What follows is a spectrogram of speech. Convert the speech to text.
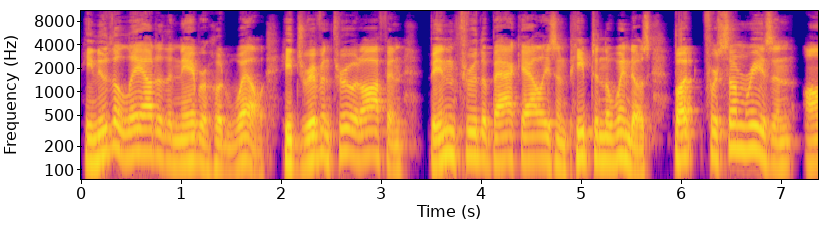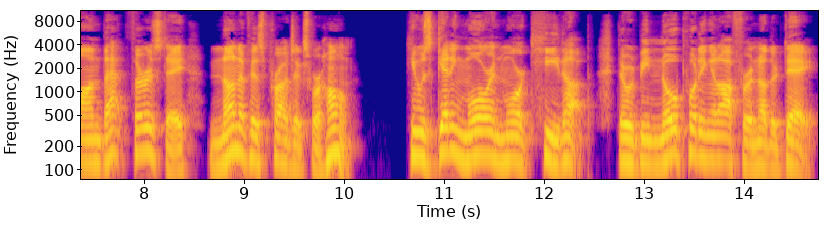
He knew the layout of the neighborhood well. He'd driven through it often, been through the back alleys and peeped in the windows, but for some reason, on that Thursday, none of his projects were home. He was getting more and more keyed up. There would be no putting it off for another day.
